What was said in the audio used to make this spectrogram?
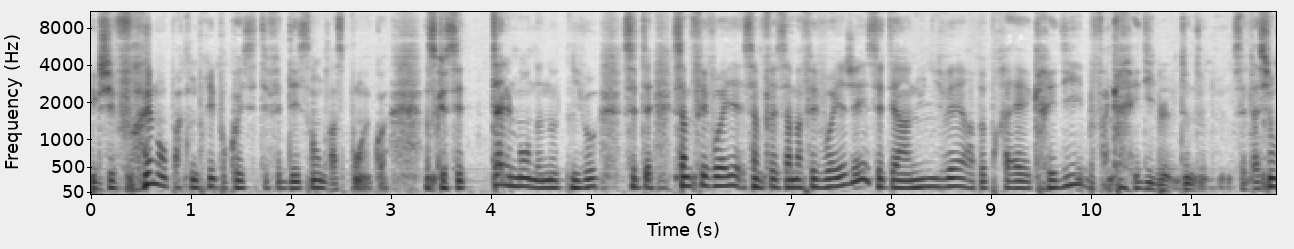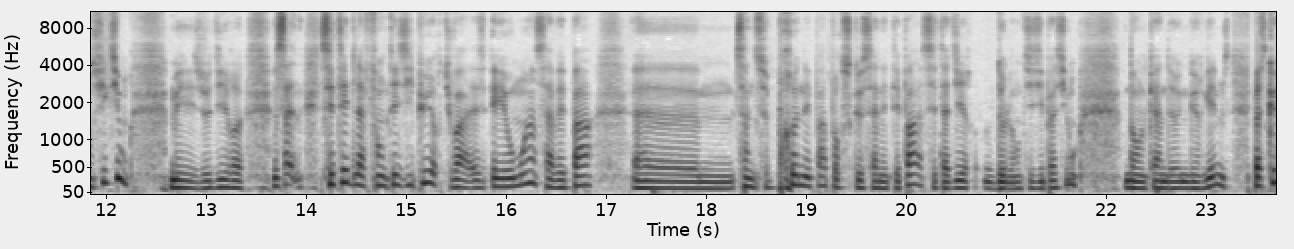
et que j'ai vraiment pas compris pourquoi il s'était fait descendre à ce point quoi. Parce que c'est tellement d'un autre niveau. C'était, ça me fait voyager, ça me fait, ça m'a fait voyager. C'était un univers à peu près crédible, enfin crédible. c'est de la science-fiction, mais je veux dire, ça, c'était de la fantaisie pure, tu vois. Et au moins, ça avait pas, euh, ça ne se prenait pas pour ce que ça n'était pas, c'est-à-dire de l'anticipation dans le cas de Hunger Games. Parce que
